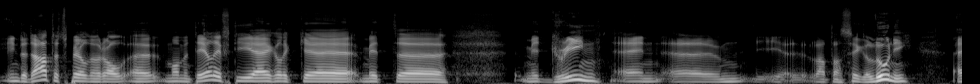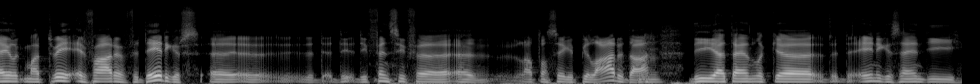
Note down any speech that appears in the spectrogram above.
inderdaad, het speelt een rol. Uh, momenteel heeft hij eigenlijk uh, met, uh, met Green en, laat dan zeggen, Looney, eigenlijk maar twee ervaren verdedigers, uh, de, de, defensieve, uh, laat ons zeggen, pilaren daar, mm. die uiteindelijk uh, de, de, enige zijn die,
